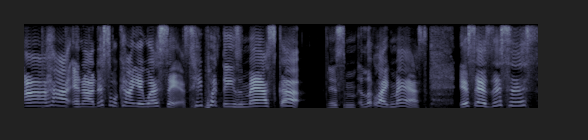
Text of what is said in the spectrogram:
Uh-huh. And uh, this is what Kanye West says. He put these masks up. It's, it look like masks. It says this is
